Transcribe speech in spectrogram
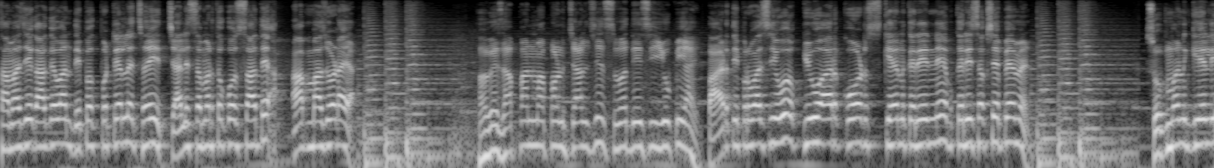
સામાજિક આગેવાન દીપક પટેલ સહિત ચાલીસ સમર્થકો સાથે આપમાં જોડાયા. હવે જાપાનમાં પણ ચાલશે સ્વદેશી યુપીઆઈ. ભારતીય પ્રવાસીઓ ક્યુઆર કોડ સ્કેન કરીને કરી શકશે પેમેન્ટ. શુભમન ગિલે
